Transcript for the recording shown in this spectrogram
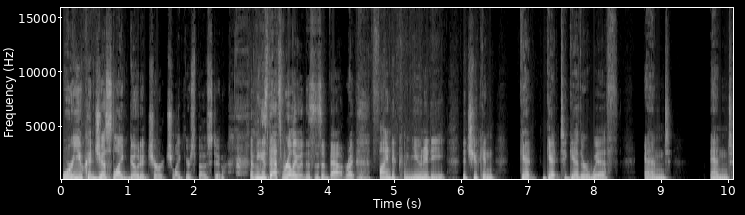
Or you could just like go to church like you're supposed to. because that's really what this is about, right? Find a community that you can get get together with and and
